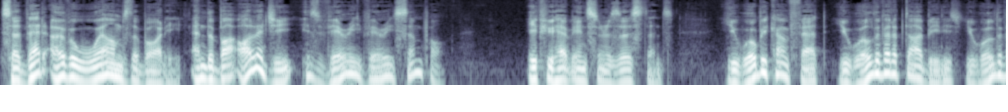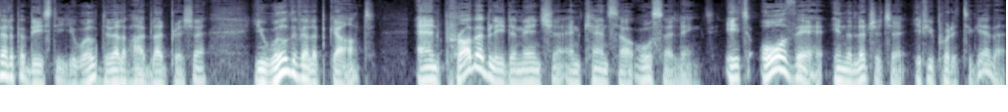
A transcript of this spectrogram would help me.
So that overwhelms the body. And the biology is very, very simple. If you have insulin resistance, you will become fat, you will develop diabetes, you will develop obesity, you will develop high blood pressure, you will develop gout, And probably dementia and cancer are also linked. It's all there in the literature if you put it together.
